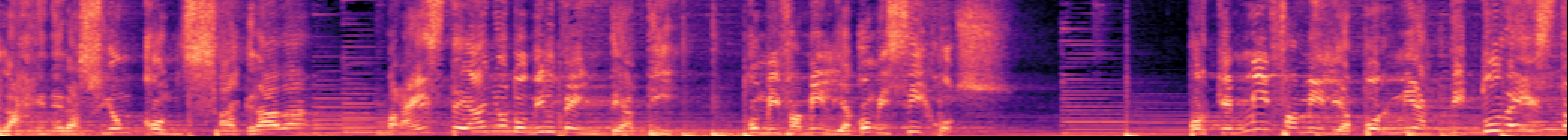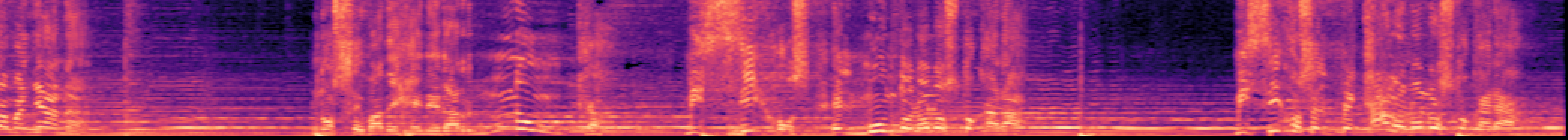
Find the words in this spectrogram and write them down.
La generación consagrada para este año 2020 a ti, con mi familia, con mis hijos. Porque mi familia, por mi actitud de esta mañana, no se va a degenerar nunca. Mis hijos, el mundo no nos tocará. Mis hijos, el pecado no nos tocará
